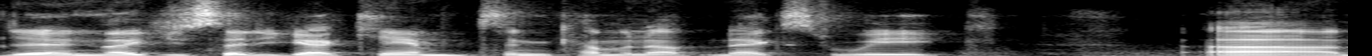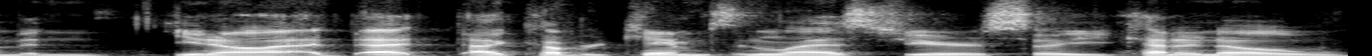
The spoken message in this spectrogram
Yeah, and like you said, you got Camden coming up next week. Um, and you know, I, I, I covered Camden last year, so you kind of know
